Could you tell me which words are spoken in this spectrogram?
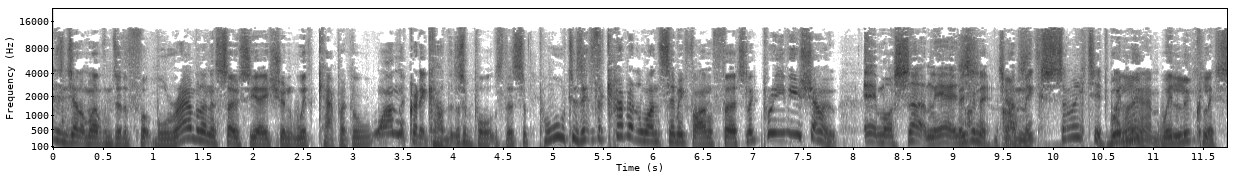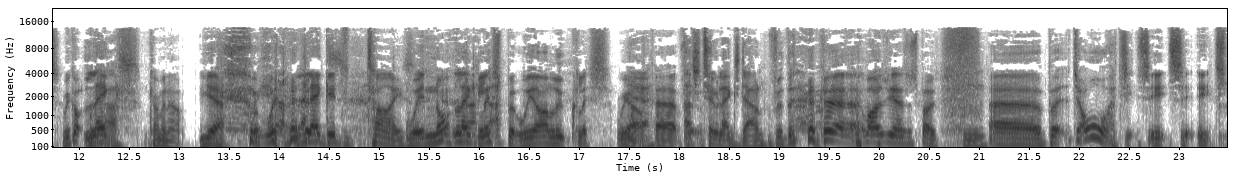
Ladies and gentlemen, welcome to the Football Ramble in association with Capital One, the credit card that supports the supporters. It's the Capital One semi-final first leg preview show. It most certainly is. Isn't it just? I'm excited. We're, I Luke, am. we're Lukeless. We got legs coming up. Yeah, we're, Legged ties. we're not legless, but we are Lukeless. We Yeah, are. Uh, for- that's two legs down. For the, well, yes, I suppose. Uh, but oh, it's it's it's it's,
